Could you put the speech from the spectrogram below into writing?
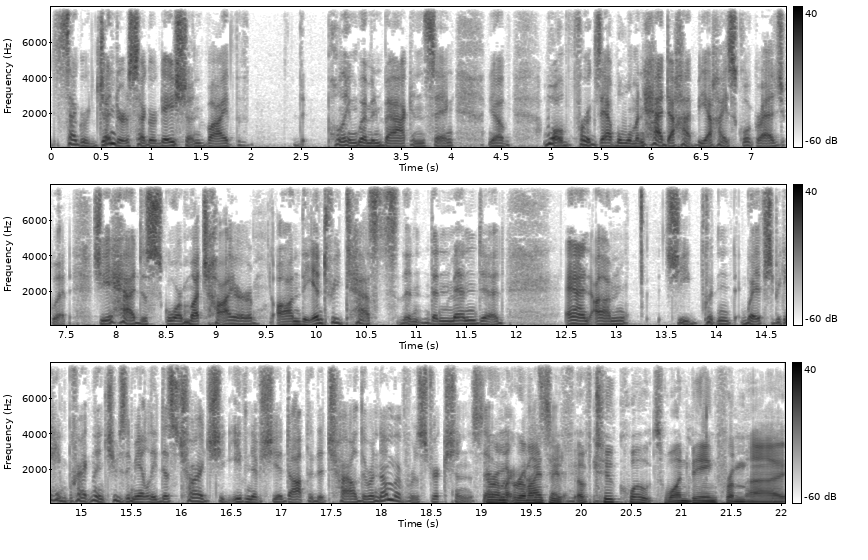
segre- gender segregation by the pulling women back and saying, you know, well, for example, a woman had to be a high school graduate. She had to score much higher on the entry tests than, than men did. And um, she couldn't, well, if she became pregnant, she was immediately discharged, she, even if she adopted a child. There were a number of restrictions. That It rem- reminds me of, of two quotes. One being from uh,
